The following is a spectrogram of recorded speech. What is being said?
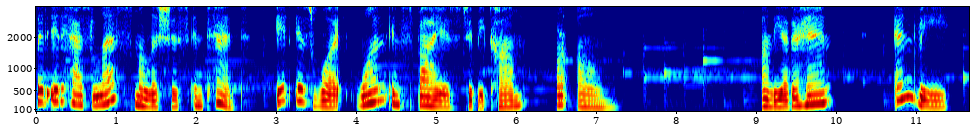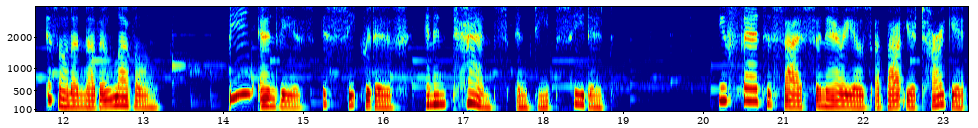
but it has less malicious intent. It is what one inspires to become or own. On the other hand, envy is on another level. Being envious is secretive and intense and deep seated. You fantasize scenarios about your target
